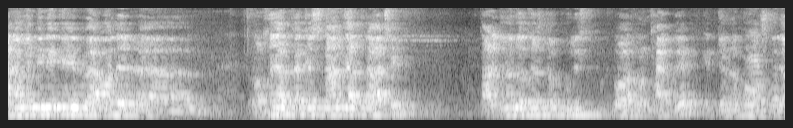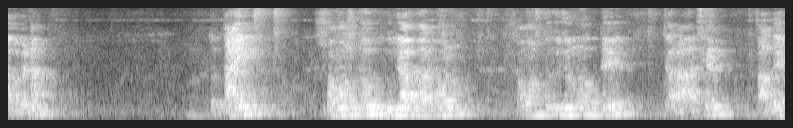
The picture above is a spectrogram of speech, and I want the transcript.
আগামী দিনে যে আমাদের রথযাত্রার যে স্নান যাত্রা আছে, তার জন্য যথেষ্ট পুলিশ প্রশাসন থাকবে, এর জন্য কোনো অসুবিধা হবে না। তো তাই সমস্ত পূজা পার্বণ, সমস্ত কিছুর মধ্যে যারা আছেন, তাদের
